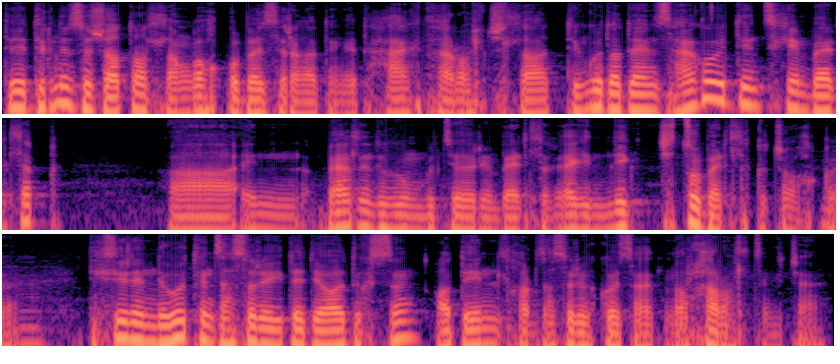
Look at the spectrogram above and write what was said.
Тэгээ тэрнээс хойш одоо л онгохгүй байсараад ингээ хаагтахаар болчлоо. Тэнгүүд одоо энэ санхүү эдийн засгийн барилга а энэ байгалийн төвийн музейрийн барилга яг нэг чицуу барилга гэж байгаа байхгүй юу. Тэгсэр энэ нөгөөдгөн засвар хийгдээд яваад өгсөн. Одоо энэ л болохоор засвар хийхгүй байсаад нурхаар болцсон гэж байгаа.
